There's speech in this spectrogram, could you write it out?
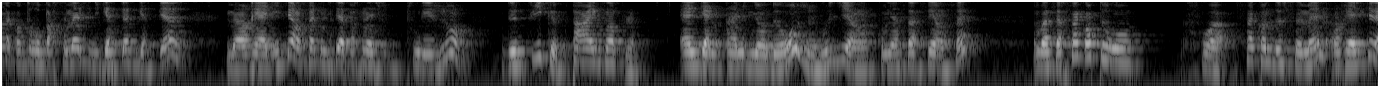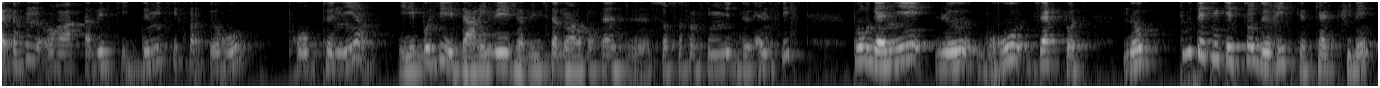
50 euros par semaine, c'est du gaspillage, gaspillage. Mais en réalité, en fait, même si la personne joue tous les jours, depuis que, par exemple, elle gagne 1 million d'euros, je vais vous le dire, hein, combien ça fait en fait, on va faire 50 euros fois 52 semaines, en réalité, la personne aura investi 2600 euros pour obtenir, il est possible, et c'est arrivé, j'avais vu ça dans un reportage sur 66 minutes de M6, pour gagner le gros jackpot. Donc, tout est une question de risque calculé.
